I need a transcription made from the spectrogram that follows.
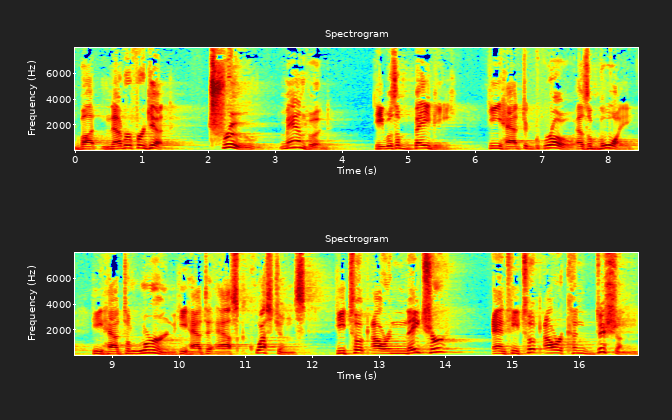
But never forget true manhood. He was a baby. He had to grow as a boy. He had to learn. He had to ask questions. He took our nature and he took our condition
